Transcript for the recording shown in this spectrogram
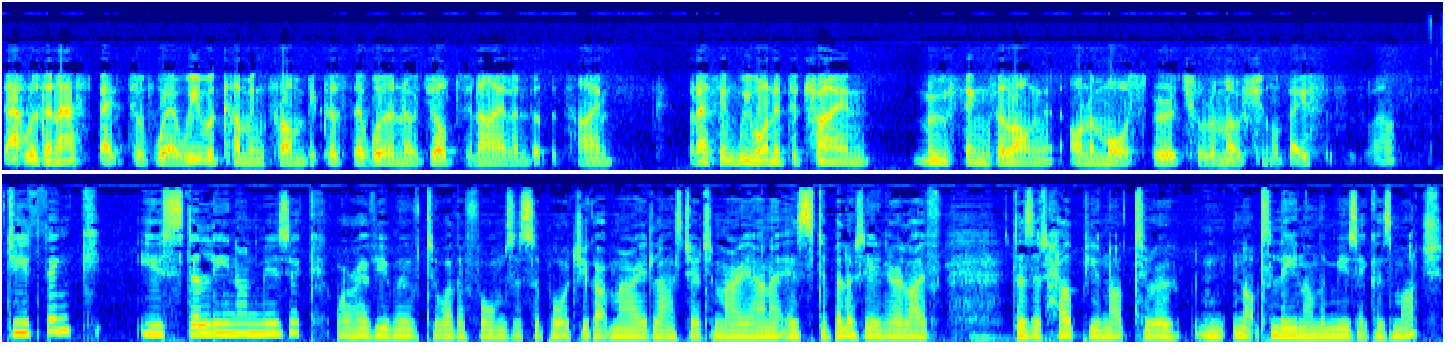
that was an aspect of where we were coming from because there were no jobs in Ireland at the time. But I think we wanted to try and move things along on a more spiritual, emotional basis as well. Do you think you still lean on music, or have you moved to other forms of support? You got married last year to Mariana. Is stability in your life? Does it help you not to not to lean on the music as much?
